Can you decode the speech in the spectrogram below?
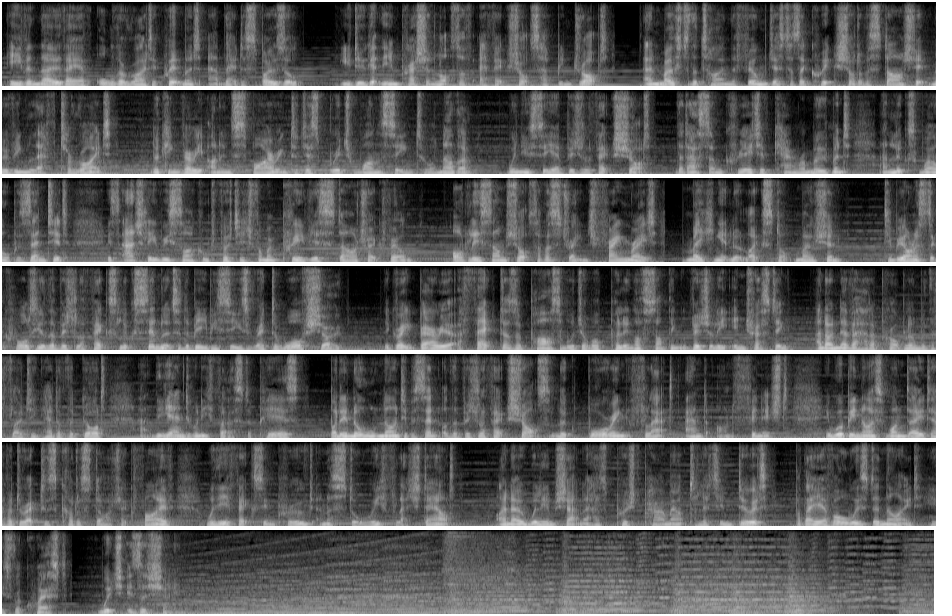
even though they have all the right equipment at their disposal. You do get the impression lots of FX shots have been dropped, and most of the time the film just has a quick shot of a starship moving left to right, looking very uninspiring to just bridge one scene to another. When you see a visual effects shot that has some creative camera movement and looks well presented it's actually recycled footage from a previous Star Trek film. Oddly, some shots have a strange frame rate, making it look like stop motion. To be honest, the quality of the visual effects looks similar to the BBC's Red Dwarf show. The Great Barrier Effect does a passable job of pulling off something visually interesting, and I never had a problem with the floating head of the god at the end when he first appears but in all 90% of the visual effects shots look boring, flat and unfinished. It would be nice one day to have a director's cut of Star Trek V with the effects improved and a story fleshed out. I know William Shatner has pushed Paramount to let him do it, but they have always denied his request, which is a shame.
